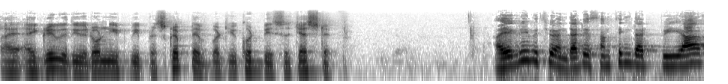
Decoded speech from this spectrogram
I, I agree with you, you don't need to be prescriptive, but you could be suggestive. I agree with you, and that is something that we are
